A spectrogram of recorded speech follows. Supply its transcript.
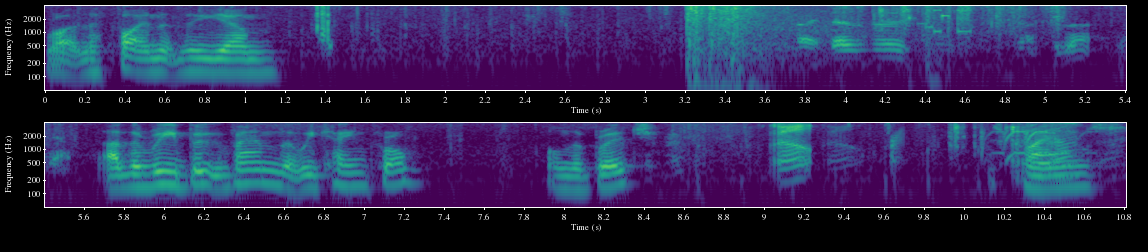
Right, they're fighting at the um. Right, there's At the reboot van that we came from, on the bridge. Well. It's clowns.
